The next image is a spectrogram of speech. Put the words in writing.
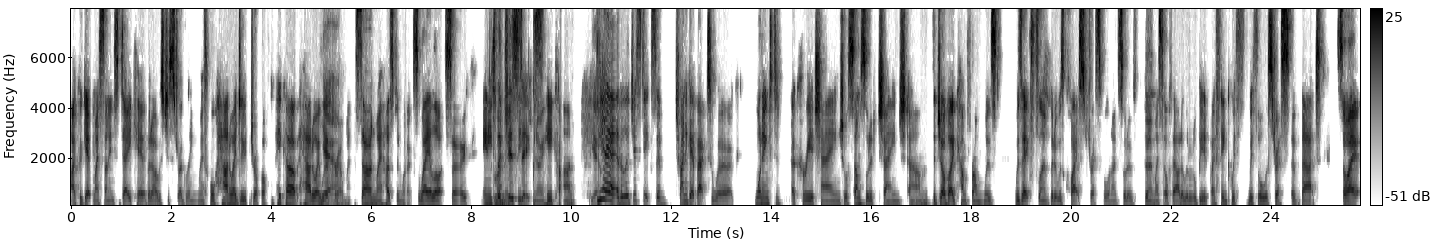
I could get my son into daycare, but I was just struggling with, well, how do I do drop off and pick up? How do I work yeah. around my son? My husband works away a lot. So anytime logistics, sick, you know, he can't. Yeah. yeah, the logistics of trying to get back to work, wanting to a career change or some sort of change. Um, the job I'd come from was was excellent, but it was quite stressful, and I'd sort of burnt myself out a little bit. I think with with all the stress of that. So I,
